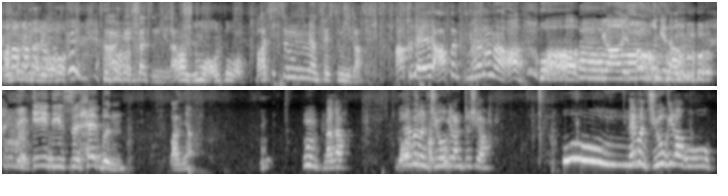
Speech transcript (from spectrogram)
광고를 기다려. 아 괜찮습니다. 아, 너무 어두워. 맛있으면 됐습니다. 아 그래 앞에 불잖아. 아, 와, 야 성공이다. It is heaven. 맞냐? 응 맞아. 너 heaven은 꼭 지옥이란 뜻이야. 오. heaven 지옥이라고. 갈-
